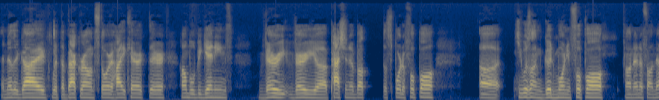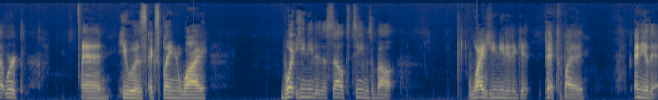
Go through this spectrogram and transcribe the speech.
another guy with the background story, high character, humble beginnings, very, very uh, passionate about the sport of football. Uh, he was on Good Morning Football on NFL Network, and he was explaining why what he needed to sell to teams about why he needed to get picked by any of the,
